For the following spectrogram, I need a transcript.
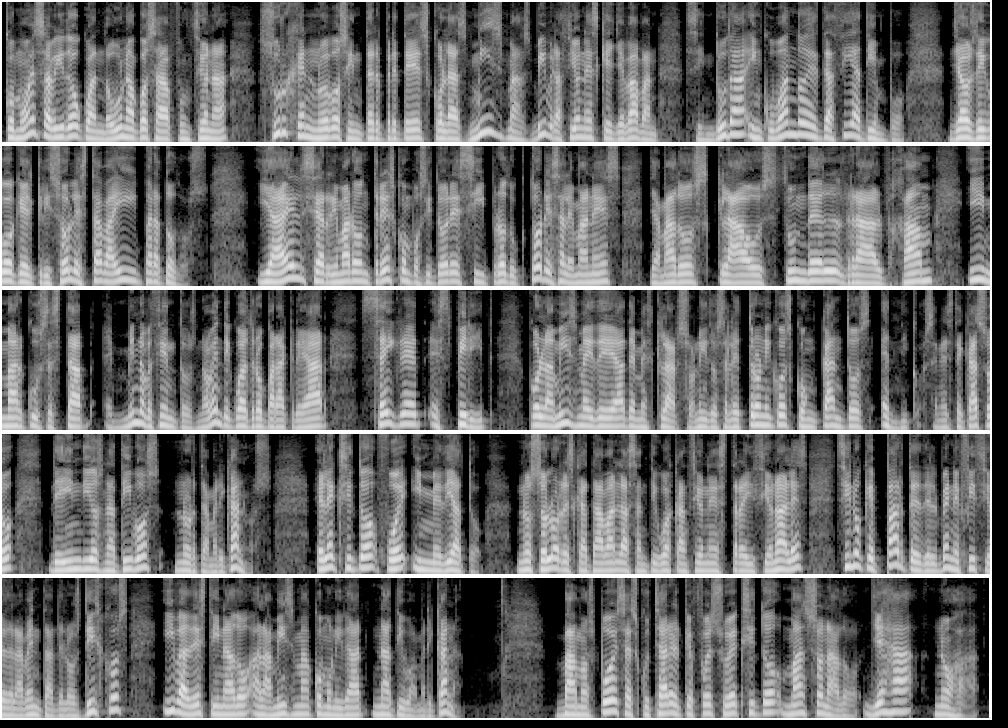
Como es sabido, cuando una cosa funciona, surgen nuevos intérpretes con las mismas vibraciones que llevaban, sin duda, incubando desde hacía tiempo. Ya os digo que el crisol estaba ahí para todos y a él se arrimaron tres compositores y productores alemanes llamados Klaus Zundel, Ralph Hamm y Markus Stab en 1994 para crear Sacred Spirit, con la misma idea de mezclar sonidos electrónicos con cantos étnicos, en este caso de indios nativos norteamericanos. El éxito fue inmediato no solo rescataban las antiguas canciones tradicionales, sino que parte del beneficio de la venta de los discos iba destinado a la misma comunidad nativoamericana. Vamos pues a escuchar el que fue su éxito más sonado, Yeha Noha.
